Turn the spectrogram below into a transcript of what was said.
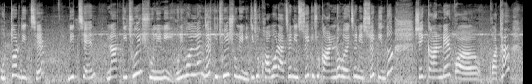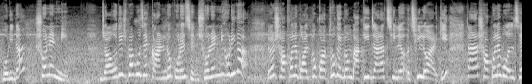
উত্তর দিচ্ছে, দিচ্ছেন, না, কিছুই শুনিনি। উনি বললেন যে, কিছুই শুনিনি। কিছু খবর আছে নিশ্চয়ই, কিছু কাণ্ড হয়েছে নিশ্চয়ই, কিন্তু সেই কাণ্ডের কথা হরিদা শোনেননি। জগদীশবাবু যে কাণ্ড করেছেন, শোনেননি হরিদা? এবার সকলে গল্প কথক এবং বাকি যারা ছিল ছিল আর কি, তারা সকলে বলছে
